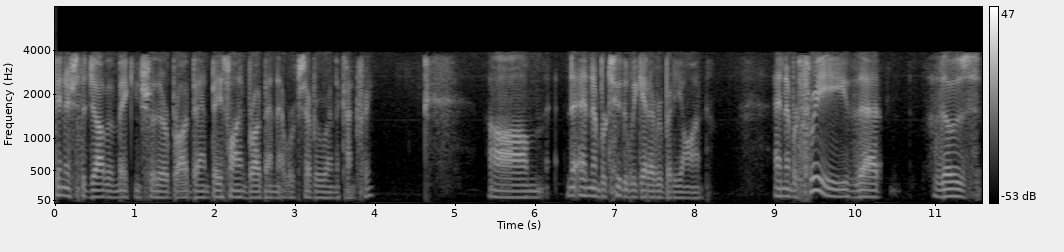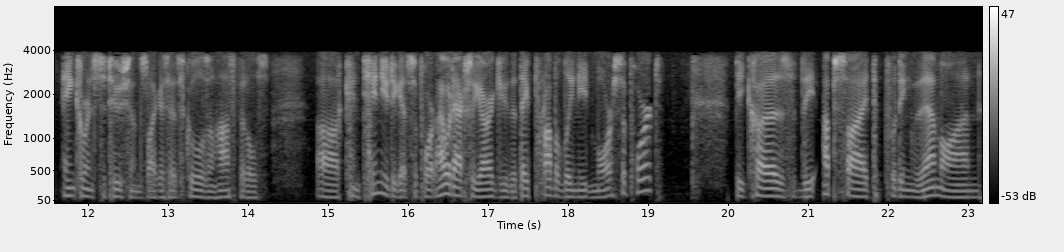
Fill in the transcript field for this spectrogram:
finish the job of making sure there are broadband baseline broadband networks everywhere in the country, um, and number two that we get everybody on. And number three, that those anchor institutions, like I said, schools and hospitals, uh, continue to get support. I would actually argue that they probably need more support because the upside to putting them on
